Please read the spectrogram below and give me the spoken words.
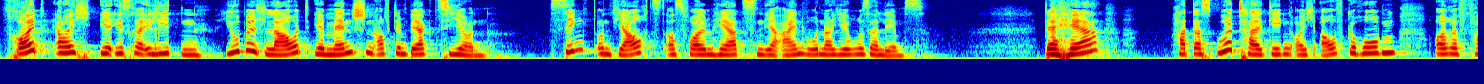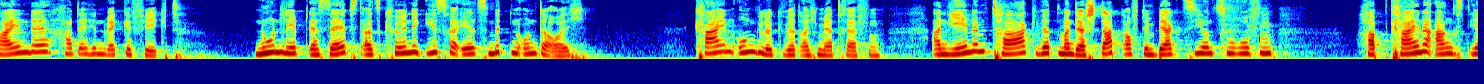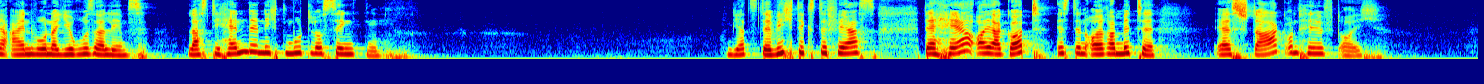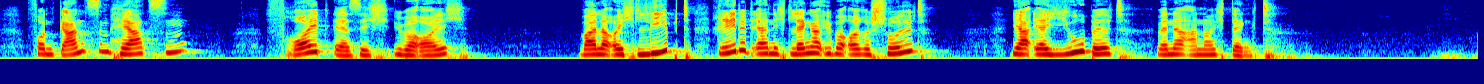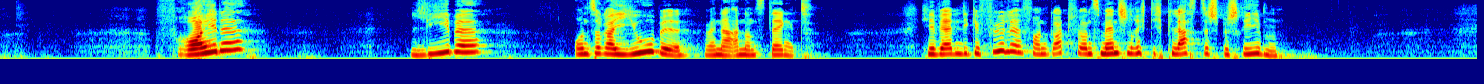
Freut euch, ihr Israeliten, jubelt laut, ihr Menschen auf dem Berg Zion. Singt und jauchzt aus vollem Herzen, ihr Einwohner Jerusalems. Der Herr hat das Urteil gegen euch aufgehoben, eure Feinde hat er hinweggefegt. Nun lebt er selbst als König Israels mitten unter euch. Kein Unglück wird euch mehr treffen, An jenem Tag wird man der Stadt auf dem Berg Zion zurufen, Habt keine Angst, ihr Einwohner Jerusalems, lasst die Hände nicht mutlos sinken. Und jetzt der wichtigste Vers. Der Herr, euer Gott, ist in eurer Mitte. Er ist stark und hilft euch. Von ganzem Herzen freut er sich über euch. Weil er euch liebt, redet er nicht länger über eure Schuld. Ja, er jubelt, wenn er an euch denkt. Freude, Liebe und sogar Jubel, wenn er an uns denkt. Hier werden die Gefühle von Gott für uns Menschen richtig plastisch beschrieben.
